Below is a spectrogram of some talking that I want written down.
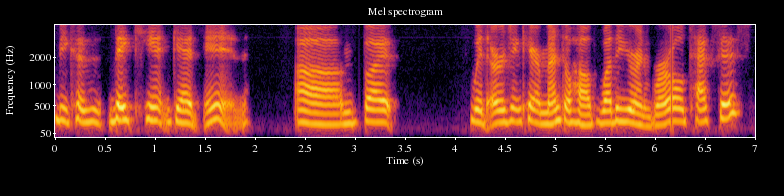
because they can't get in. Um, but with urgent care mental health, whether you're in rural Texas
